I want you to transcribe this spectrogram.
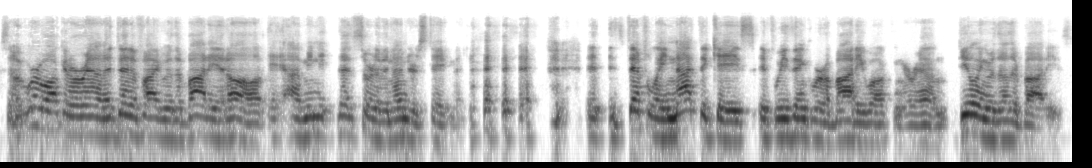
so if we're walking around identified with a body at all, I mean, that's sort of an understatement. it, it's definitely not the case if we think we're a body walking around dealing with other bodies,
